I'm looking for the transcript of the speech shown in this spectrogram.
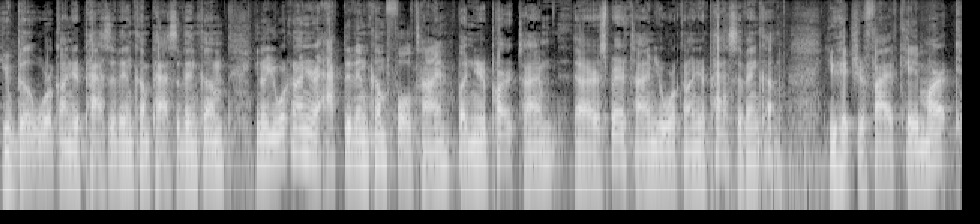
You build work on your passive income, passive income. You know, you're working on your active income full time, but in your part time or uh, spare time, you're working on your passive income. You hit your 5K mark,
